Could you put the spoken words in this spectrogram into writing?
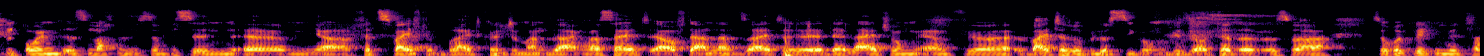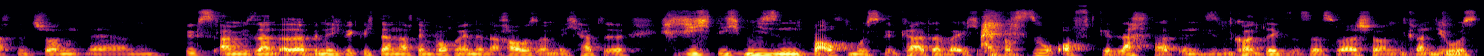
und es machte sich so ein bisschen ähm, ja, Verzweiflung breit, könnte man sagen, was halt äh, auf der anderen Seite der Leitung äh, für weitere Belustigungen gesorgt hat. Also es war so rückblickend betrachtet schon ähm, höchst amüsant. Also da bin ich wirklich dann nach dem Wochenende nach Hause und ich hatte richtig miesen Bauchmuskelkater, weil ich einfach so oft gelacht habe in diesem Kontext. Das war schon grandios.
